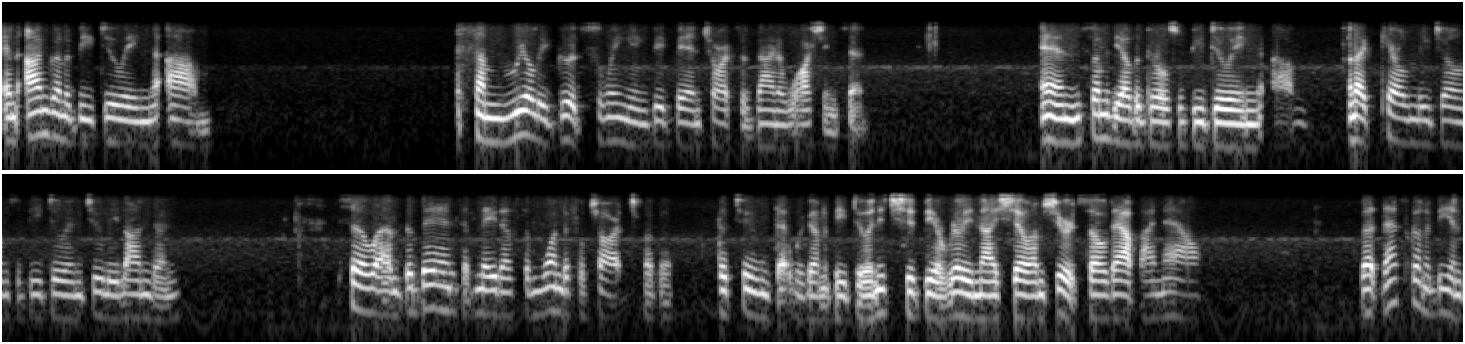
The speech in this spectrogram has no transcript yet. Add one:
And I'm going to be doing um, some really good swinging big band charts of Dinah Washington, and some of the other girls will be doing, um, like Carolyn Lee Jones will be doing Julie London. So um, the bands have made us some wonderful charts for the the tunes that we're going to be doing. It should be a really nice show. I'm sure it's sold out by now. But that's going to be in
